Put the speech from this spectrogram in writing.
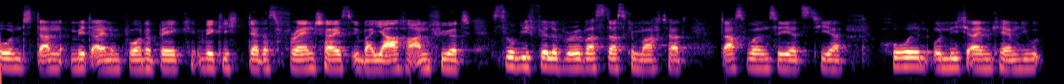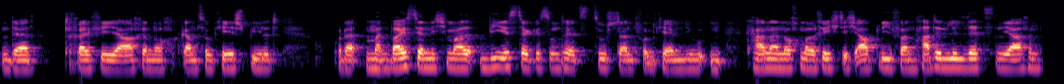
und dann mit einem Quarterback wirklich, der das Franchise über Jahre anführt, so wie Philip Rivers das gemacht hat. Das wollen sie jetzt hier holen und nicht einen Cam Newton, der drei, vier Jahre noch ganz okay spielt. Oder man weiß ja nicht mal, wie ist der Gesundheitszustand von Cam Newton. Kann er nochmal richtig abliefern? Hat in den letzten Jahren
